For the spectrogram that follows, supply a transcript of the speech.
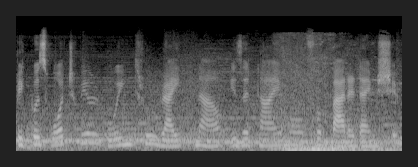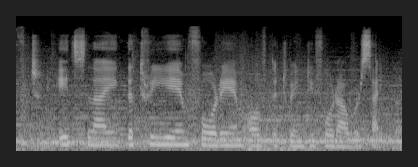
Because what we are going through right now is a time of a paradigm shift. It's like the 3 a.m., 4 a.m. of the 24 hour cycle,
